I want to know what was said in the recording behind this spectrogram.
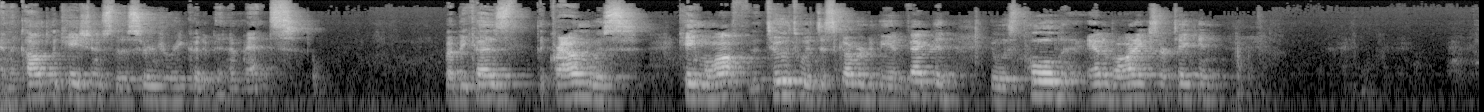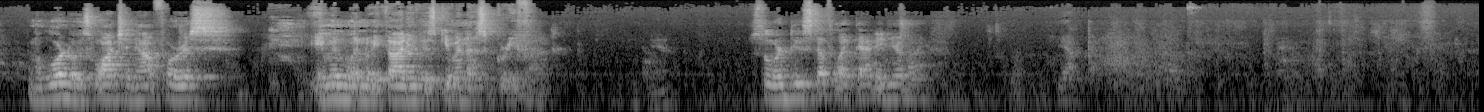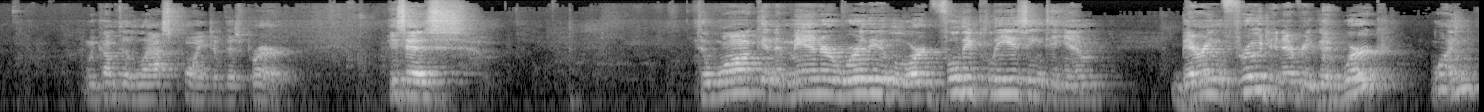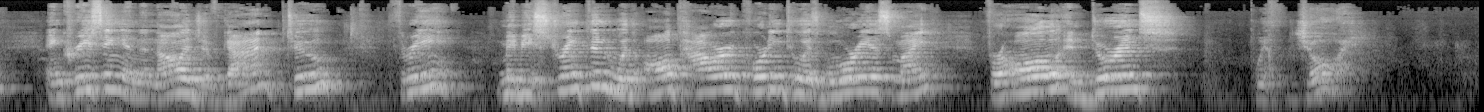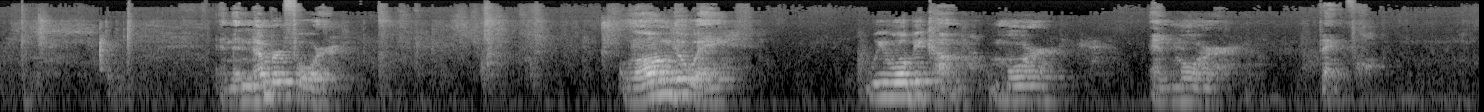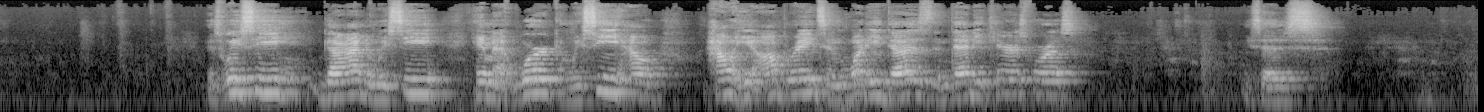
and the complications to the surgery could have been immense. But because the crown was came off, the tooth was discovered to be infected, it was pulled, antibiotics are taken. And the Lord was watching out for us even when we thought he was giving us grief. Does the Lord do stuff like that in your life? Yep. We come to the last point of this prayer. He says, to walk in a manner worthy of the Lord, fully pleasing to Him, bearing fruit in every good work, one, increasing in the knowledge of God, two, three, may be strengthened with all power according to His glorious might, for all endurance with joy. And then number four, along the way, we will become more and more thankful. As we see God and we see Him at work and we see how, how He operates and what He does and that He cares for us, He says,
